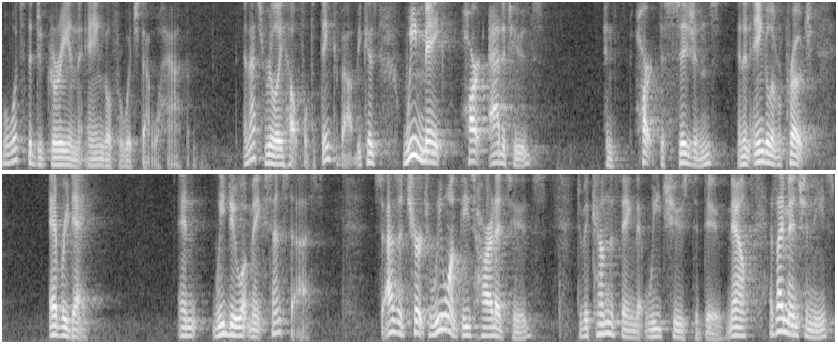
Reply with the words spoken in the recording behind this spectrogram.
well, what's the degree and the angle for which that will happen? And that's really helpful to think about because we make heart attitudes and heart decisions and an angle of approach every day. And we do what makes sense to us. So, as a church, we want these heart attitudes to become the thing that we choose to do. Now, as I mentioned these,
